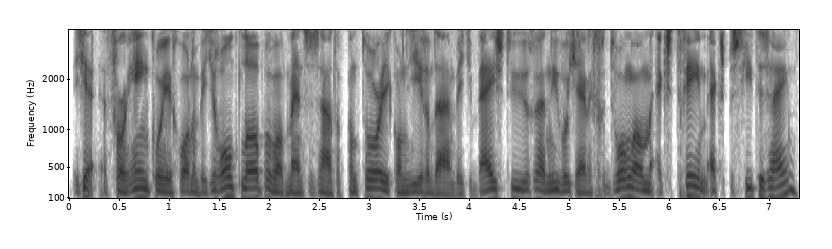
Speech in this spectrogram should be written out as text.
Weet je, voorheen kon je gewoon een beetje rondlopen, want mensen zaten op kantoor. Je kon hier en daar een beetje bijsturen. En nu word je eigenlijk gedwongen om extreem expliciet te zijn.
